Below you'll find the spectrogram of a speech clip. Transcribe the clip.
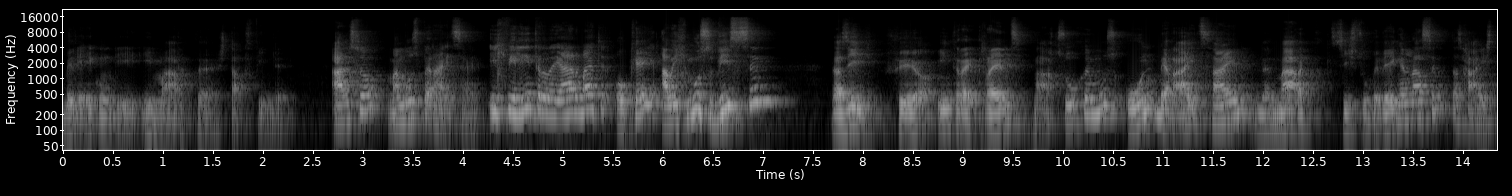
Bewegung, die im Markt äh, stattfindet. Also, man muss bereit sein. Ich will Intraday arbeiten, okay, aber ich muss wissen, dass ich für Intraday-Trends nachsuchen muss und bereit sein, den Markt sich zu bewegen lassen, das heißt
